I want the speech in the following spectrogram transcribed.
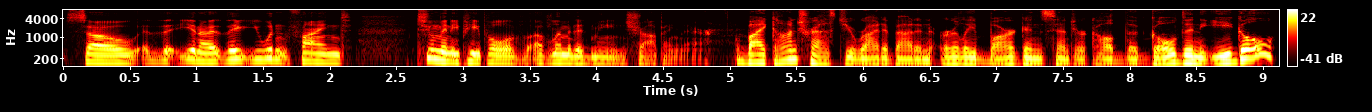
So the, you know they, you wouldn't find too many people of, of limited means shopping there. By contrast, you write about an early bargain center called the Golden Eagle.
